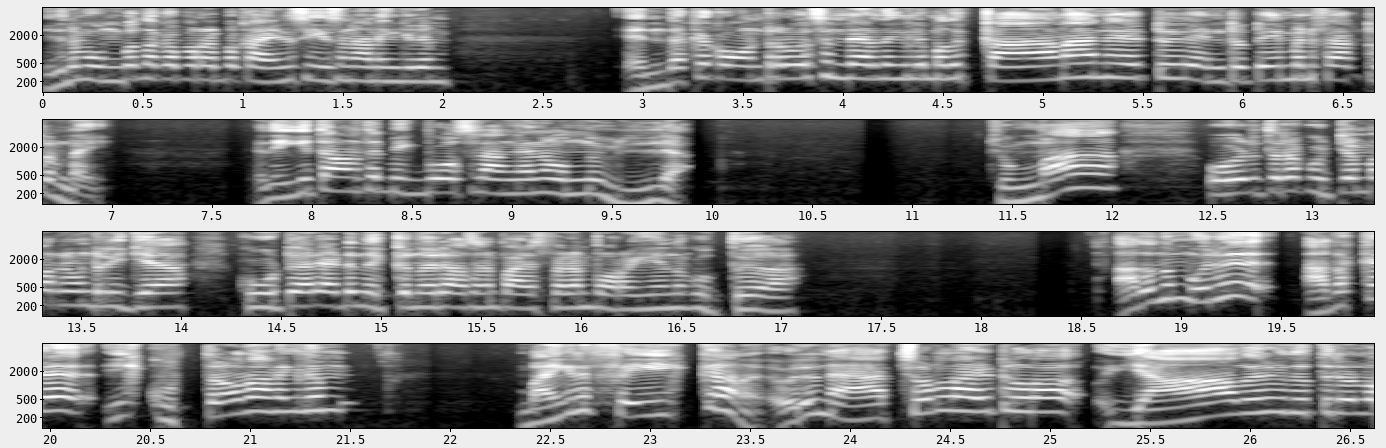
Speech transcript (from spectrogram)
ഇതിനു മുമ്പെന്നൊക്കെ പറഞ്ഞപ്പോൾ കഴിഞ്ഞ സീസൺ ആണെങ്കിലും എന്തൊക്കെ കോൺട്രവേഴ്സി ഉണ്ടായിരുന്നെങ്കിലും അത് കാണാനായിട്ട് ഒരു എന്റർടൈൻമെന്റ് ഫാക്ടർ ഉണ്ടായി. എന്നാൽ ഈ തവണത്തെ ബിഗ് ബോസിൽ അങ്ങനെ ഒന്നും ഇല്ല. ചുമ്മാ ഓരോരുത്തരെ കുറ്റം പറഞ്ഞുകൊണ്ടിരിക്കുക കൂട്ടുകാരായിട്ട് നിൽക്കുന്നവർ അവസാനം പരസ്പരം പുറകിൽ നിന്ന് കുത്തുക. അതൊന്നും ഒരു അതൊക്കെ ഈ കുത്തണതാണെങ്കിലും ഭയങ്കര ഫേക്കാണ് ഒരു നാച്ചുറൽ ആയിട്ടുള്ള യാതൊരു വിധത്തിലുള്ള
